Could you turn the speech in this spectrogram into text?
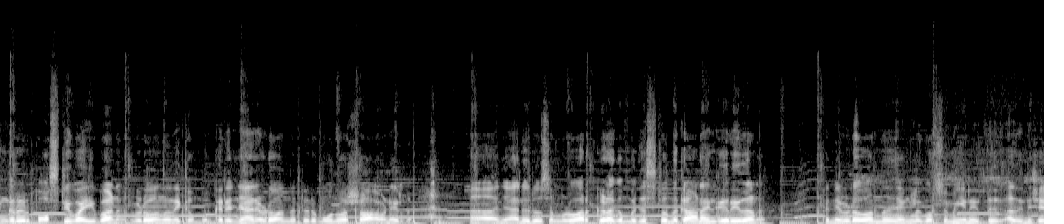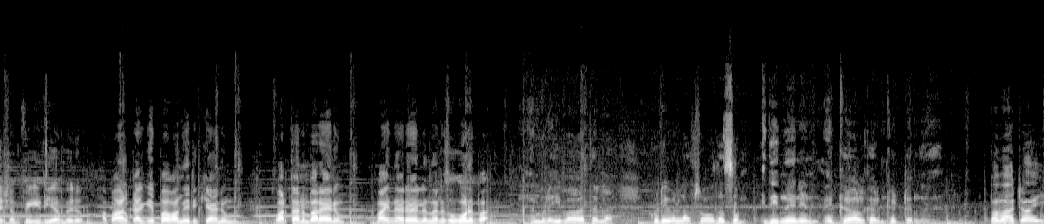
ഭയങ്കര ഒരു പോസിറ്റീവ് വൈബാണ് ഇവിടെ വന്ന് നിൽക്കുമ്പോൾ കാര്യം ഞാനിവിടെ വന്നിട്ട് ഒരു മൂന്ന് വർഷം ആവണില്ല ഞാനൊരു ദിവസം ഇവിടെ വർക്ക് കിടക്കുമ്പോൾ ജസ്റ്റ് ഒന്ന് കാണാൻ കയറിയതാണ് പിന്നെ ഇവിടെ വന്ന് ഞങ്ങൾ കുറച്ച് മീനിട്ട് അതിനുശേഷം ഫീഡ് ചെയ്യാൻ വരും. അപ്പോൾ ആൾക്കാർക്ക് ഇപ്പോൾ വന്നിരിക്കാനും വർത്തമാനം പറയാനും വൈകുന്നേരം എല്ലാം നല്ല സുഖമാണ് ഇപ്പം. നമ്മുടെ ഈ ഭാഗത്തുള്ള കുടിവെള്ള സ്രോതസ്സും ഇതിൽ നിന്ന് തന്നെയാണ് മിക്ക ആൾക്കാരും കിട്ടുന്നത്. ഇപ്പം മാറ്റമായി.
